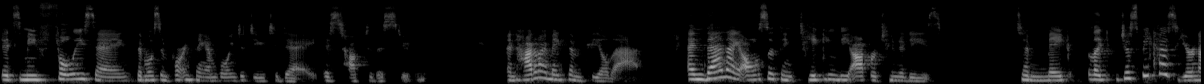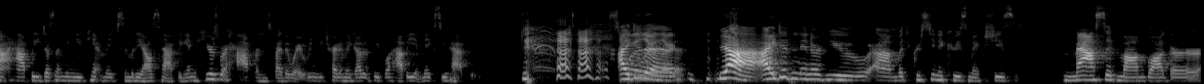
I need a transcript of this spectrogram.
It's me fully saying the most important thing I'm going to do today is talk to this student. And how do I make them feel that? And then I also think taking the opportunities to make like just because you're not happy doesn't mean you can't make somebody else happy. And here's what happens by the way when you try to make other people happy, it makes you happy. I did a yeah, I did an interview um, with Kristina Kuzmic. She's massive mom blogger.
